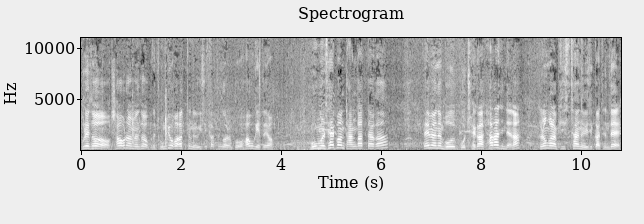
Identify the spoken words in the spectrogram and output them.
물에서 샤워를 하면서 무슨 종교 같은 의식 같은 걸 뭐 하고 계세요. 몸을 세 번 담갔다가 빼면은 뭐, 뭐 죄가 사라진대나? 그런 거랑 비슷한 의식 같은데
